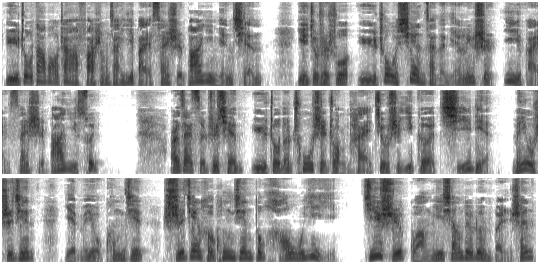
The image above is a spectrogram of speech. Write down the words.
宇宙大爆炸发生在一百三十八亿年前，也就是说，宇宙现在的年龄是一百三十八亿岁。而在此之前，宇宙的初始状态就是一个起点，没有时间，也没有空间，时间和空间都毫无意义。即使广义相对论本身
